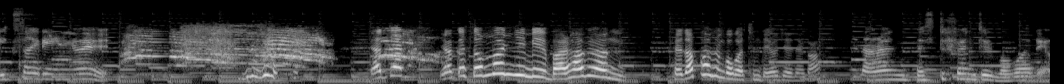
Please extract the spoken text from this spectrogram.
exciting을 약간 약간 썸머님이 말하면 대답하는 것 같은데요, 쟤네가. 나랑 best friend를 먹어야 돼요.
